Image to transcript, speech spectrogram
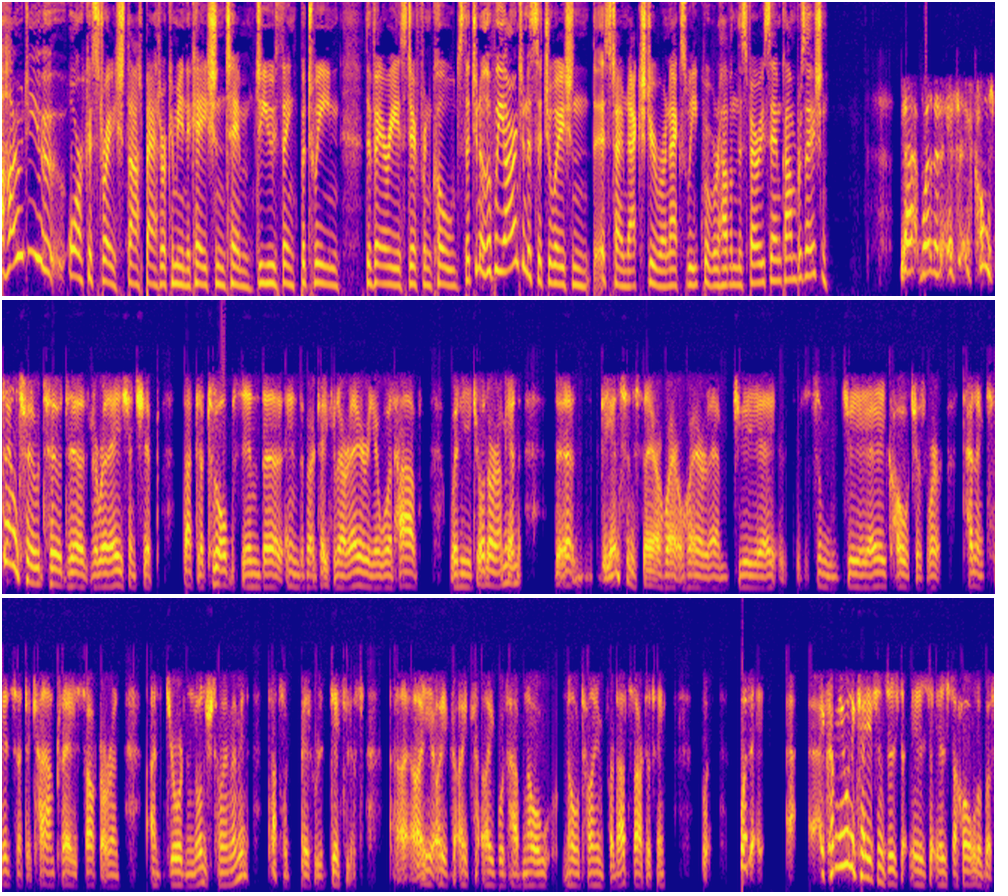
How do you orchestrate that better communication, Tim? Do you think between the various different codes that you know that we aren't in a situation this time next year or next week where we're having this very same conversation? Yeah, well, it, it comes down to to the, the relationship that the clubs in the in the particular area would have with each other. I mean, the the instance there where where um, GAA some GAA coaches were telling kids that they can't play soccer and, and during lunchtime. I mean, that's a bit ridiculous. I, I I I would have no no time for that sort of thing. But but uh, uh communications is is is the whole of it.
